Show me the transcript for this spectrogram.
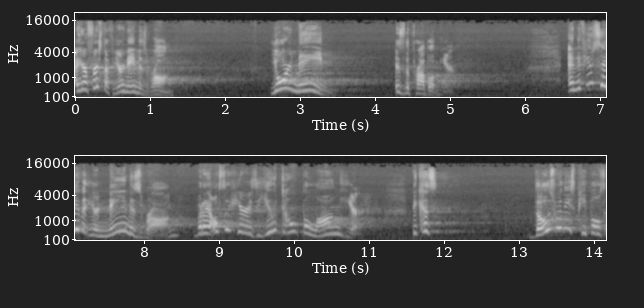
I hear, first off, your name is wrong. Your name is the problem here. And if you say that your name is wrong, what I also hear is you don't belong here. Because those were these people's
